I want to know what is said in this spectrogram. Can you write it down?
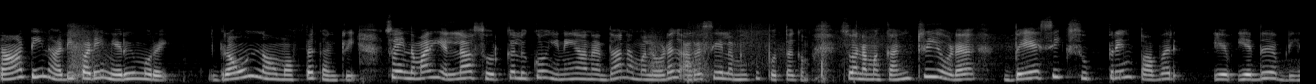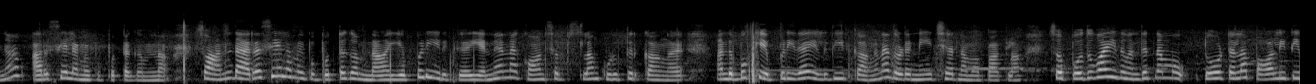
நாட்டின் அடிப்படை நெறிமுறை ground norm of the country so இந்த மாதிரி எல்லா சொற்களுக்கும் இணையானது தான் நம்மளோட அரசியலமைப்பு புத்தகம். ஸோ நம்ம கண்ட்ரியோட பேசிக் சுப்ரீம் பவர் எ எது அப்படின்னா அரசியலமைப்பு புத்தகம் தான் ஸோ அந்த அரசியலமைப்பு புத்தகம் தான் எப்படி இருக்குது என்னென்ன கான்செப்ட்ஸ்லாம் கொடுத்துருக்காங்க அந்த புக் எப்படி தான் எழுதியிருக்காங்கன்னு அதோட நேச்சர் நம்ம பார்க்கலாம். ஸோ பொதுவாக இது வந்துட்டு நம்ம டோட்டலாக பாலிட்டி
